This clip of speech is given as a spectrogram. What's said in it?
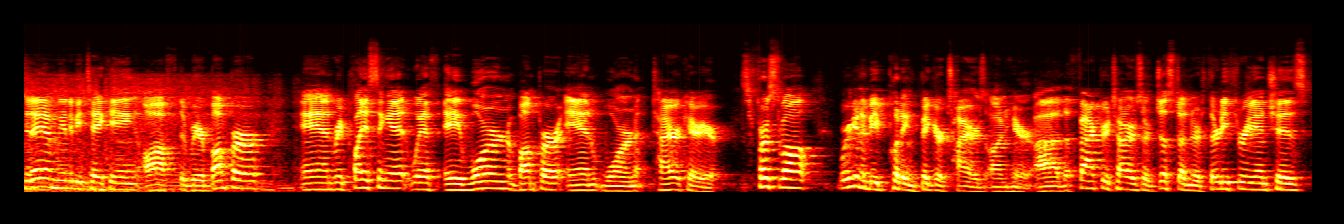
Today I'm going to be taking off the rear bumper and replacing it with a Warn bumper and Warn tire carrier. So first of all, we're going to be putting bigger tires on here. Uh, the factory tires are just under 33 inches.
